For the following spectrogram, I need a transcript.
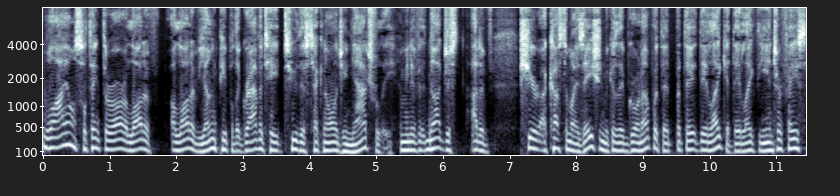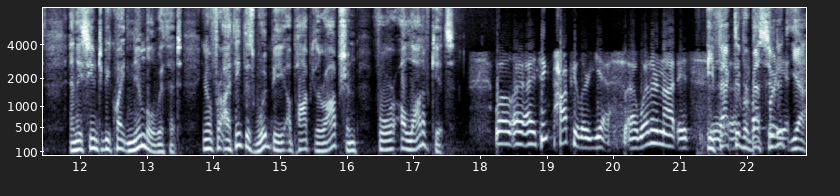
Well, I also think there are a lot of a lot of young people that gravitate to this technology naturally. I mean, if it, not just out of sheer uh, customization because they've grown up with it, but they, they like it. They like the interface and they seem to be quite nimble with it. You know, for I think this would be a popular option for a lot of kids? Well, I, think popular, yes. Uh, whether or not it's uh, effective or best suited, yeah.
